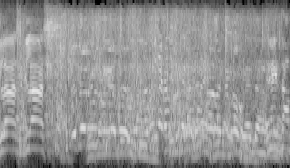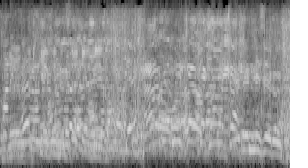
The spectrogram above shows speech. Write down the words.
গ্লাস গ্লাস নিচে রয়েছে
